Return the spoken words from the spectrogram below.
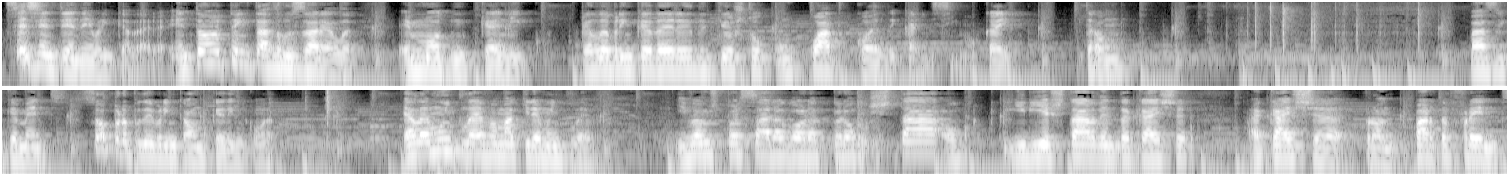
Vocês entendem a brincadeira. Então eu tenho estado a usar ela em modo mecânico pela brincadeira de que eu estou com quad coil cá em cima, ok? Então, basicamente, só para poder brincar um bocadinho com ela. Ela é muito leve, a máquina é muito leve. E vamos passar agora para o que está, ou que iria estar dentro da caixa. A caixa, pronto, parte da frente,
